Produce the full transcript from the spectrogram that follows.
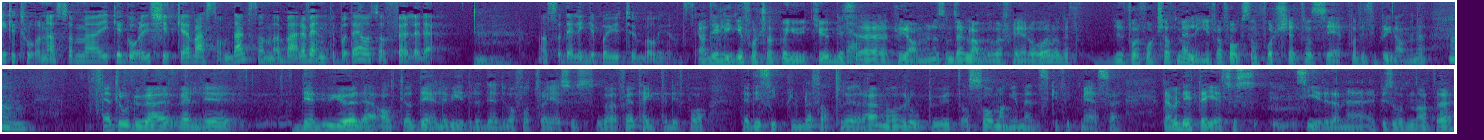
ikke-troende, som uh, ikke går i kirke hver søndag, som bare venter på det, og så følger det. Altså, det ligger på YouTube òg. Ja, De ligger fortsatt på YouTube, disse programmene som dere lagde over flere år. og det, Du får fortsatt meldinger fra folk som fortsetter å se på disse programmene. Jeg tror du er veldig Det du gjør, det er alltid å dele videre det du har fått fra Jesus. Derfor jeg tenkte litt på det disiplene ble satt til å gjøre her, med å rope ut, og så mange mennesker fikk med seg. Det er vel litt det Jesus sier i denne episoden, at eh,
